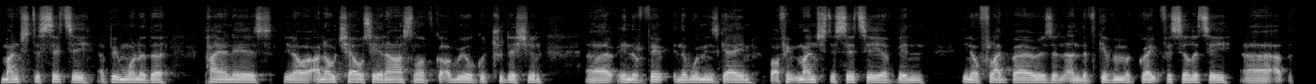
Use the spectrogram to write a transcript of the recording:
Manchester City have been one of the pioneers. You know, I know Chelsea and Arsenal have got a real good tradition uh, in the in the women's game, but I think Manchester City have been you know flag bearers and, and they've given them a great facility uh, at the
